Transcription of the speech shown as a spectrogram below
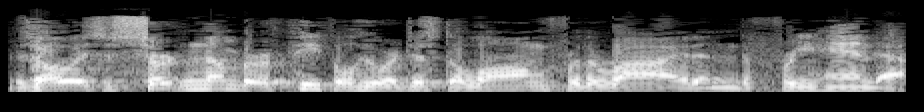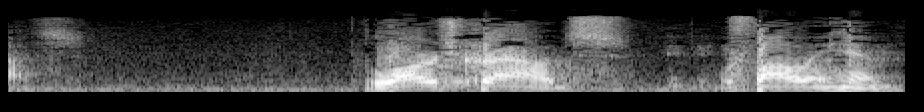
There's always a certain number of people who are just along for the ride and the free handouts. Large crowds were following him.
